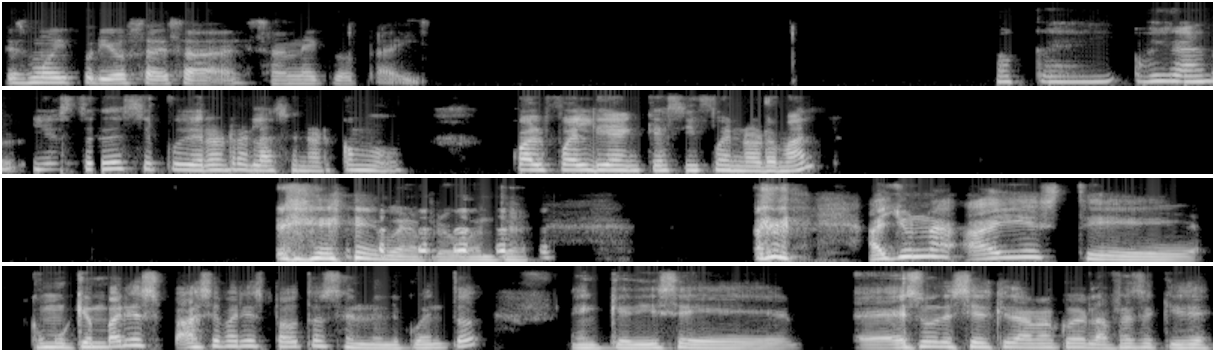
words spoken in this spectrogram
es muy curiosa esa, esa anécdota ahí. Ok, oigan, ¿y ustedes si pudieron relacionar como cuál fue el día en que sí fue normal? Buena pregunta. hay una, hay este, como que en varias, hace varias pautas en el cuento en que dice, eh, eso decía, es que no me acuerdo la frase que dice,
